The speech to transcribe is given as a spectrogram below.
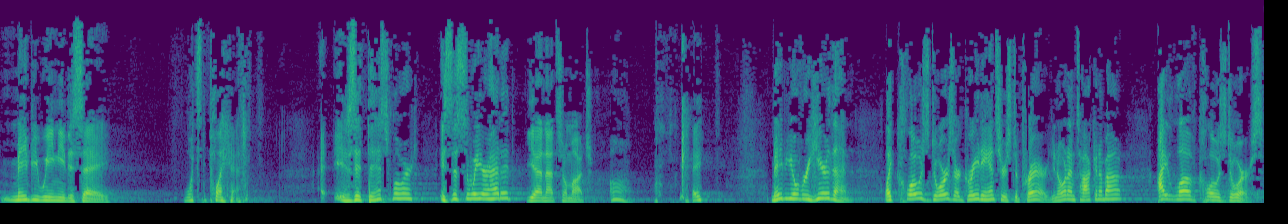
Maybe we need to say, What's the plan? Is it this, Lord? Is this the way you're headed? Yeah, not so much. Oh, okay. Maybe over here then. Like closed doors are great answers to prayer. You know what I'm talking about? I love closed doors.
